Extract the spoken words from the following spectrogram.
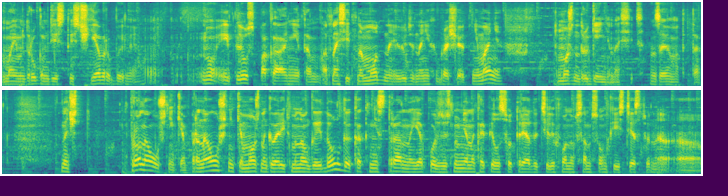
моим другом 10 тысяч евро были. Ну и плюс, пока они там относительно модные, люди на них обращают внимание, можно другие не носить, назовем это так. Значит, про наушники. Про наушники можно говорить много и долго. Как ни странно, я пользуюсь... Ну, у меня накопилось от ряда телефонов Samsung, естественно, а,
